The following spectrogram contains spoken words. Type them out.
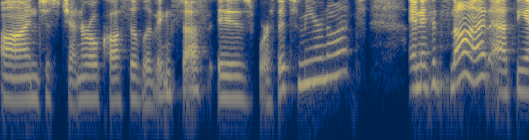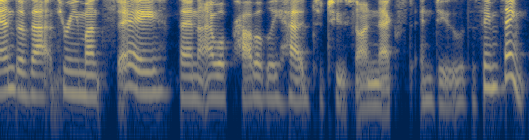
on just general cost of living stuff is worth it to me or not. And if it's not at the end of that three month stay, then I will probably head to Tucson next and do the same thing.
